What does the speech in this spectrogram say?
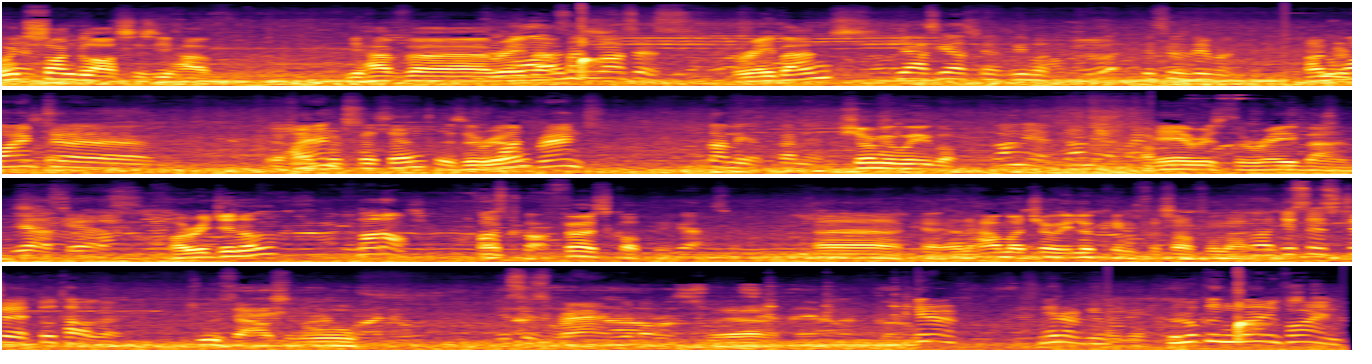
Which sunglasses you have? You have uh, Ray All Bans. Sunglasses. Ray Bans. Yes, yes, yes, Ray-Ban. This is Ray-Ban. You 100%. want uh, Hundred percent. Is it You real? want brand? Come here, come here. Show me where you go. Come here, come here. Here is the Ray Bans. Yes, yes. Original. No, no. First copy. First copy. Yes. Uh, okay. And how much are we looking for something like Uh, this is uh, 2000. Two thousand. Oh. This is brand, you know. Yeah. Mirror, mirror. You're looking very fine.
